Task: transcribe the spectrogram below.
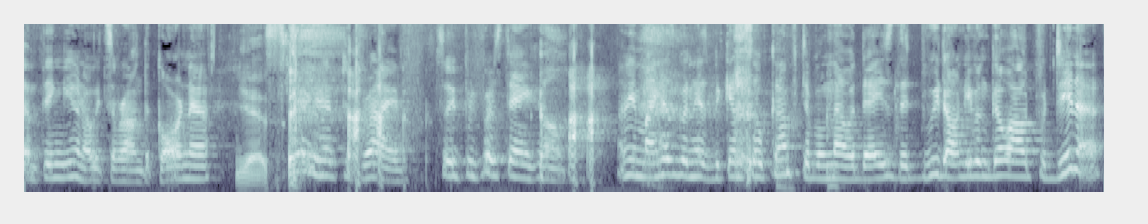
something, you know, it's around the corner. Yes. Here you have to drive. So you prefer staying home. I mean, my husband has become so comfortable nowadays that we don't even go out for dinner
